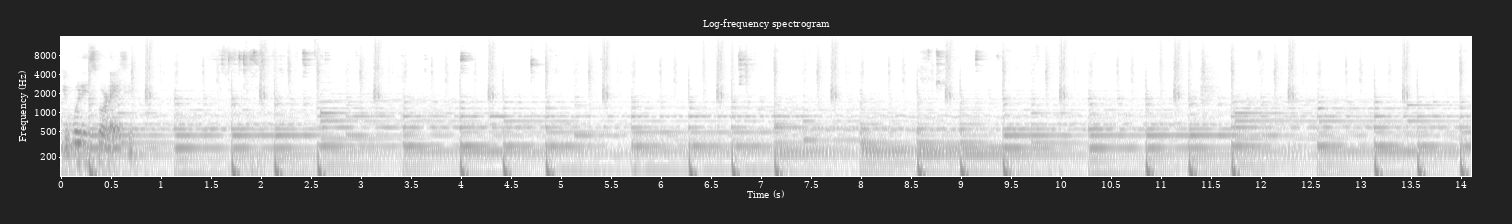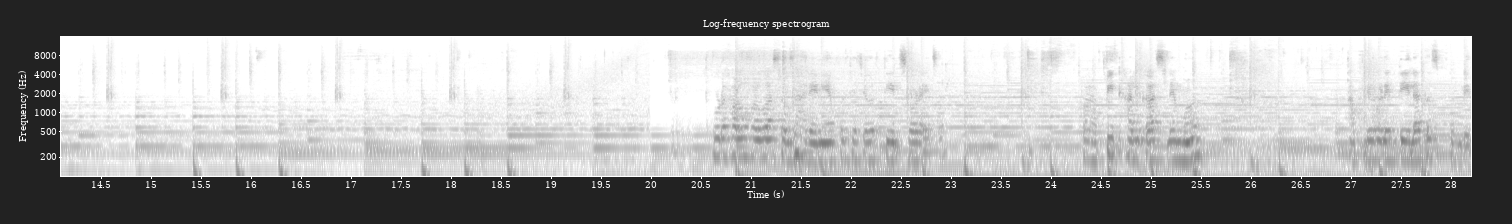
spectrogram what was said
हे वडे सोडायचे. थोडं हळूहळू असं झाल्याने आपण त्याच्यावर तेल सोडायचं. पहा पीठ हलकं असल्यामुळं आपले वडे तेलातच फुगलेत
